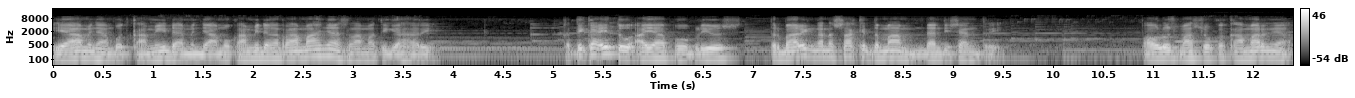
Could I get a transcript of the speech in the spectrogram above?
Ia menyambut kami dan menjamu kami dengan ramahnya selama tiga hari. Ketika itu ayah Publius terbaring karena sakit demam dan disentri. Paulus masuk ke kamarnya,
